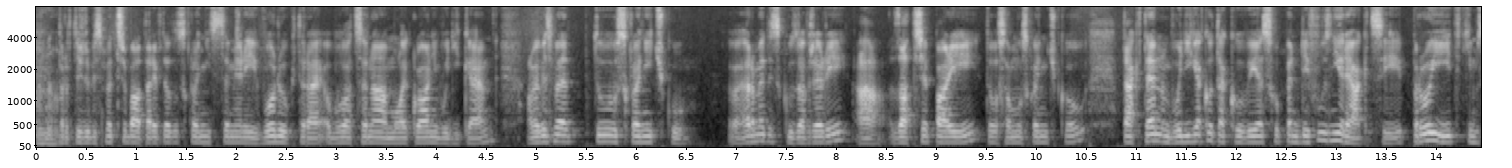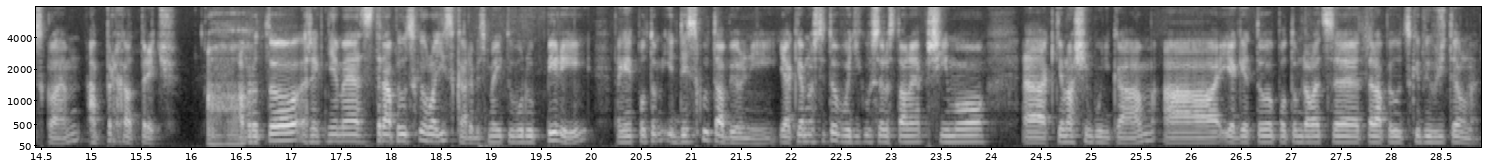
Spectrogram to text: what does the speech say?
ano. protože bychom třeba tady v této skleničce měli vodu, která je obohacená molekulárním vodíkem, a my bychom tu skleničku hermetickou zavřeli a zatřepali tou samou skleničkou, tak ten vodík jako takový je schopen difuzní reakci projít tím sklem a prchat pryč. Aha. A proto, řekněme, z terapeutického hlediska, kdybychom i tu vodu pili, tak je potom i diskutabilní, jaké množství toho vodíku se dostane přímo eh, k těm našim buňkám a jak je to potom dalece terapeuticky využitelné.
